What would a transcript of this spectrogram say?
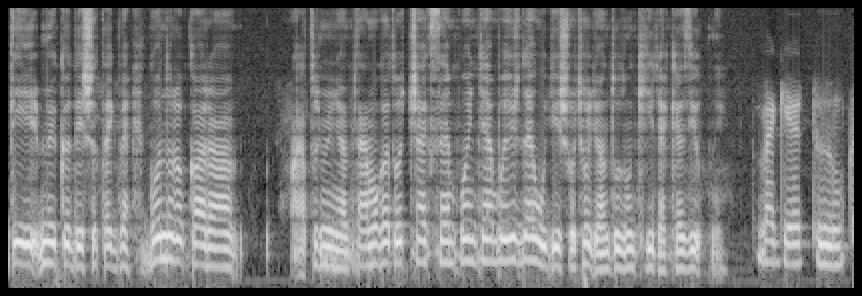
ti működésetekben. Gondolok arra, hát hogy mondjam, támogatottság szempontjából is, de úgy is, hogy hogyan tudunk hírekhez jutni. Megéltünk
